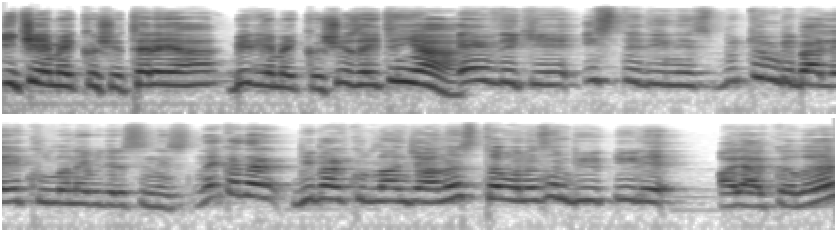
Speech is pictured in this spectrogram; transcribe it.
2 yemek kaşığı tereyağı, 1 yemek kaşığı zeytinyağı. Evdeki istediğiniz bütün biberleri kullanabilirsiniz. Ne kadar biber kullanacağınız tavanızın büyüklüğüyle alakalı.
